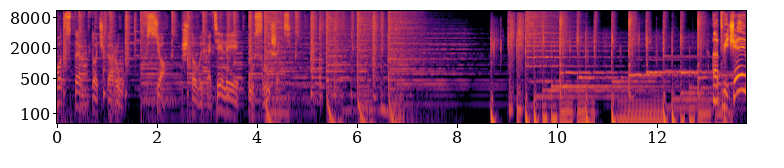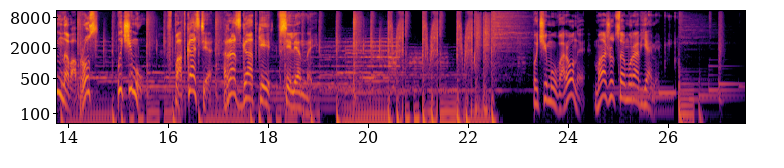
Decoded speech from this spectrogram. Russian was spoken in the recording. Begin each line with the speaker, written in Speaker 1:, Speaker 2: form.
Speaker 1: podster.ru. Все, что вы хотели услышать.
Speaker 2: Отвечаем на вопрос «Почему?» в подкасте «Разгадки Вселенной». Почему вороны мажутся муравьями?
